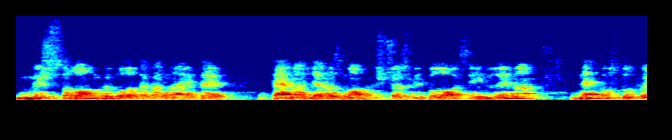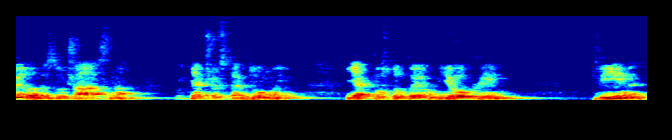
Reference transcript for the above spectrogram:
між селом би була така, знаєте, тема для розмови. Що ж відбулося? І людина не поступила би сучасна, я щось так думаю, як поступив Йоаким. Він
